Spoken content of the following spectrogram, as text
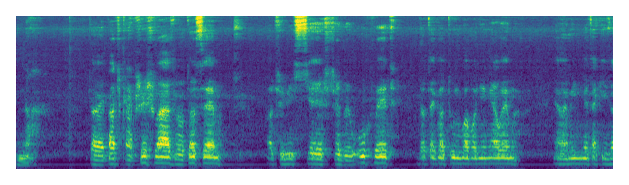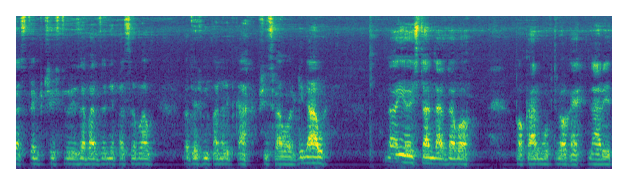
No. Wczoraj paczka przyszła z lotosem. Oczywiście jeszcze był uchwyt do tego turbo, bo nie miałem. Miałem inny taki zastępczy, który za bardzo nie pasował. To też mi pan Rybka przysłał oryginał. No i standardowo pokarmów trochę dla ryb,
